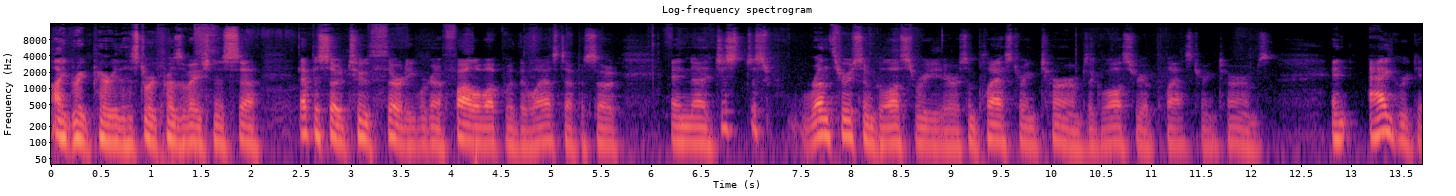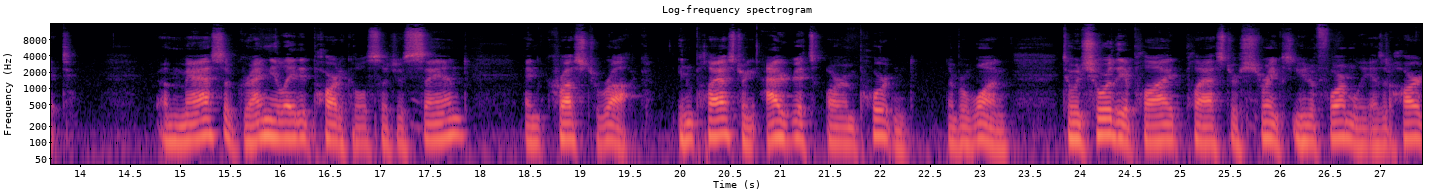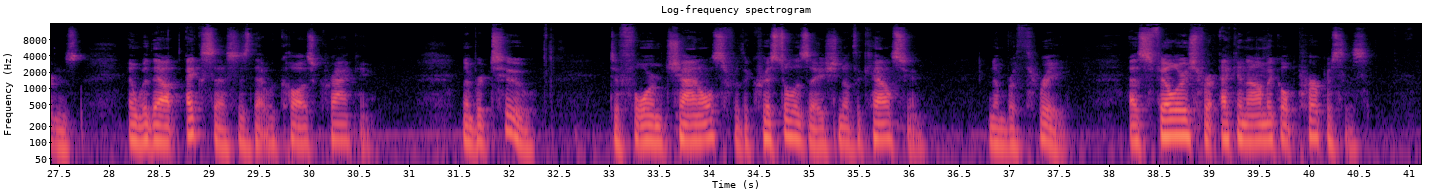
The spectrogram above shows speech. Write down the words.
Hi, Greg Perry, the historic preservationist. Uh, episode 230. We're going to follow up with the last episode and uh, just just run through some glossary or some plastering terms, a glossary of plastering terms. An aggregate, a mass of granulated particles such as sand and crushed rock. In plastering, aggregates are important. Number one, to ensure the applied plaster shrinks uniformly as it hardens and without excesses that would cause cracking. Number two, to form channels for the crystallization of the calcium. Number three, as fillers for economical purposes.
